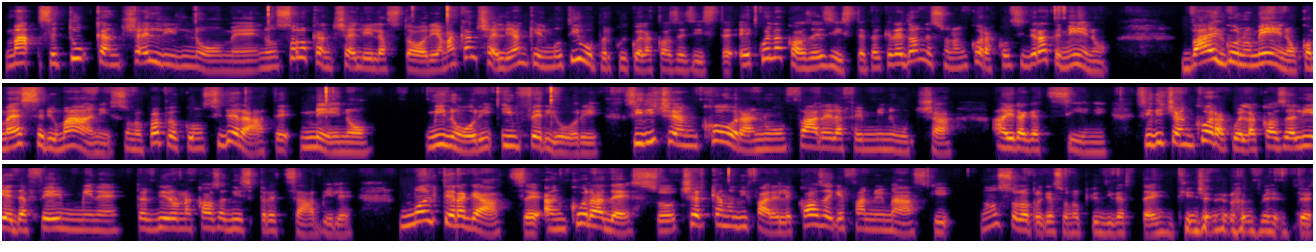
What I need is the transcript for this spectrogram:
ma se tu cancelli il nome, non solo cancelli la storia, ma cancelli anche il motivo per cui quella cosa esiste. E quella cosa esiste perché le donne sono ancora considerate meno, valgono meno come esseri umani, sono proprio considerate meno, minori, inferiori. Si dice ancora non fare la femminuccia ai ragazzini, si dice ancora quella cosa lì è da femmine per dire una cosa disprezzabile. Molte ragazze ancora adesso cercano di fare le cose che fanno i maschi non solo perché sono più divertenti generalmente,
